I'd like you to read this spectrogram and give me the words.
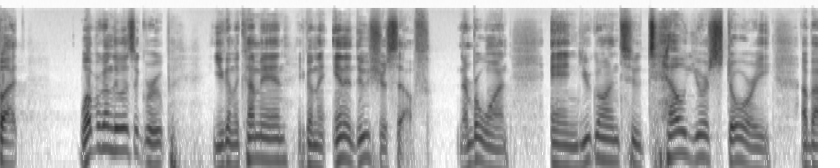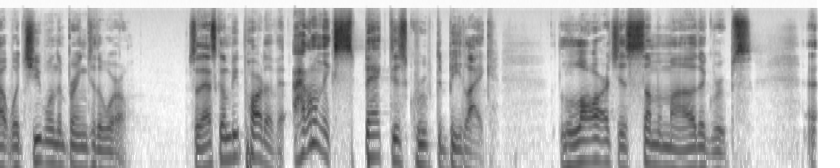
But what we're going to do as a group, you're going to come in, you're going to introduce yourself number one, and you're going to tell your story about what you want to bring to the world. So that's going to be part of it. I don't expect this group to be like large as some of my other groups. Uh,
